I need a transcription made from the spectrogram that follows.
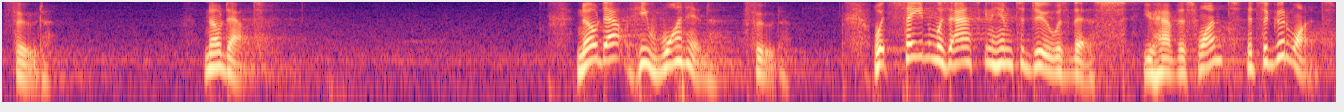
food. No doubt. No doubt he wanted food. What Satan was asking him to do was this You have this want, it's a good want.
